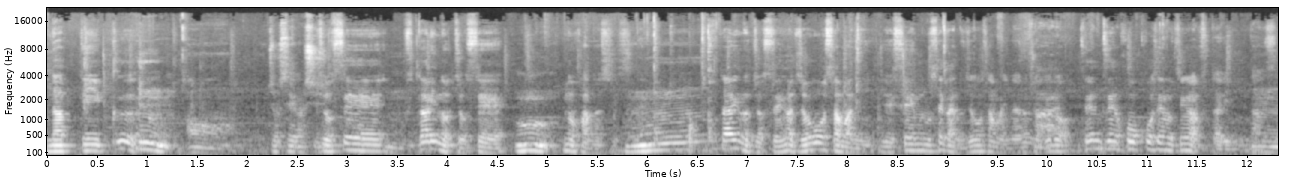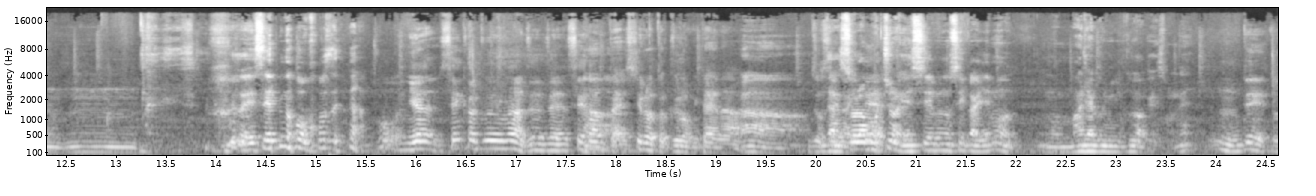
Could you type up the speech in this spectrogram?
なっていくあうん。ああ女性が主人女性、2人の女性うん。の話ですうね、ん。2人の女性が女王様に SM の世界の女王様になるんだけど、はい。全然方向性の違う2人なんですよ、うん。SM の方向性が。いや性格が全然正反あ対ー白と黒みたいな、女性がそれはもちろん SM の世界でも真逆に行くわけですもんね。うん、でど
